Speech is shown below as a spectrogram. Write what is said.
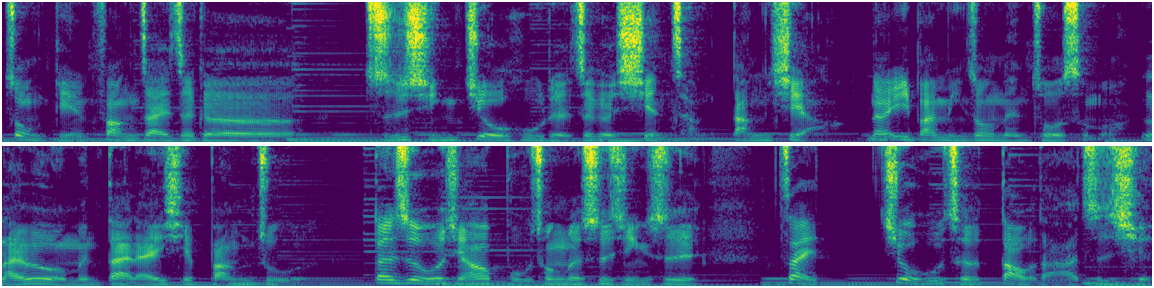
重点放在这个执行救护的这个现场当下，那一般民众能做什么来为我们带来一些帮助？但是我想要补充的事情是在救护车到达之前，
